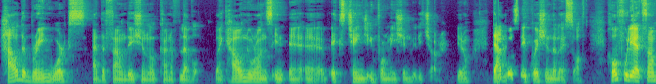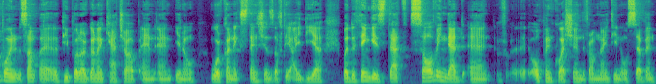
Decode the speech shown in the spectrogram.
how the brain works at the foundational kind of level like how neurons in, uh, uh, exchange information with each other you know? That was the equation that i solved. Hopefully at some point some uh, people are going to catch up and and you know work on extensions of the idea. But the thing is that solving that uh, open question from 1907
